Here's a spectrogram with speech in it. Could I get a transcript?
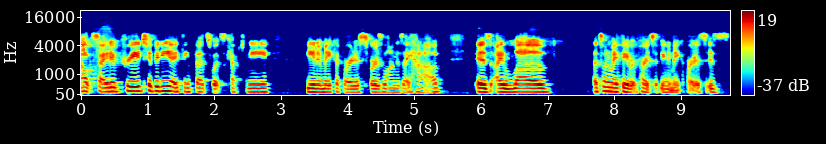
outside of creativity. I think that's what's kept me being a makeup artist for as long as I have is I love that's one of my favorite parts of being a makeup artist is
